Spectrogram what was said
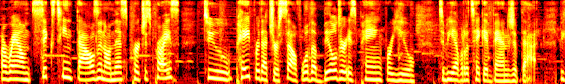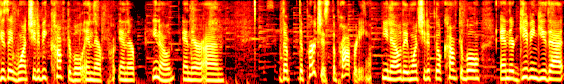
around sixteen thousand on this purchase price to pay for that yourself. Well, the builder is paying for you to be able to take advantage of that because they want you to be comfortable in their in their you know in their um the the purchase, the property. You know, they want you to feel comfortable, and they're giving you that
